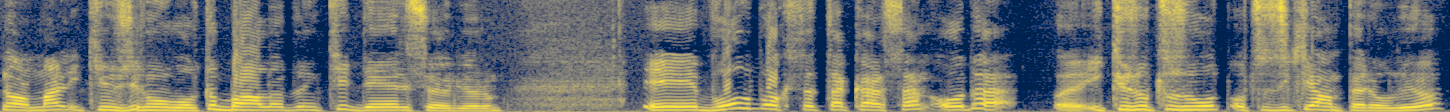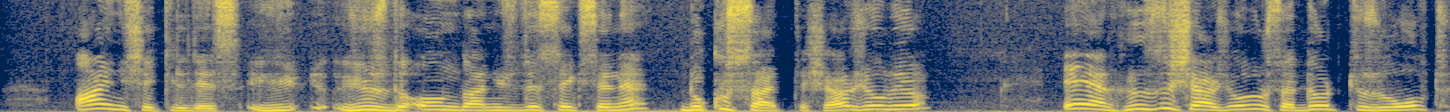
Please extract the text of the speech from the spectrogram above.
Normal 220 voltu bağladığın ki değeri söylüyorum. E, wallbox'a takarsan o da e, 230 volt 32 amper oluyor. Aynı şekilde y- %10'dan %80'e 9 saatte şarj oluyor. Eğer hızlı şarj olursa 400 volt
